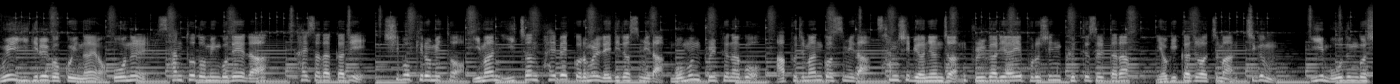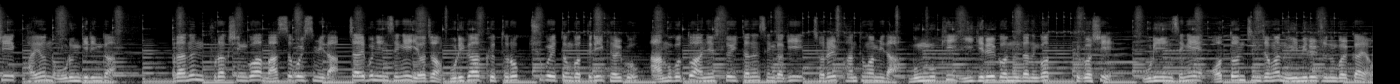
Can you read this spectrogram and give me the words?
왜 이 길을 걷고 있나요? 오늘 산토 도밍고대 라 칼사다까지 15km 22,800걸음을 내디뎠습니다. 몸은 불편하고 아프지만 걷습니다. 30여 년 전 불가리아에 부르신 그 뜻을 따라 여기까지 왔지만 지금 이 모든 것이 과연 옳은 길인가? 라는 불확신과 맞서고 있습니다. 짧은 인생의 여정, 우리가 그토록 추구했던 것들이 결국 아무것도 아닐 수도 있다는 생각이 저를 관통합니다. 묵묵히 이 길을 걷는다는 것, 그것이 우리 인생에 어떤 진정한 의미를 주는 걸까요?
